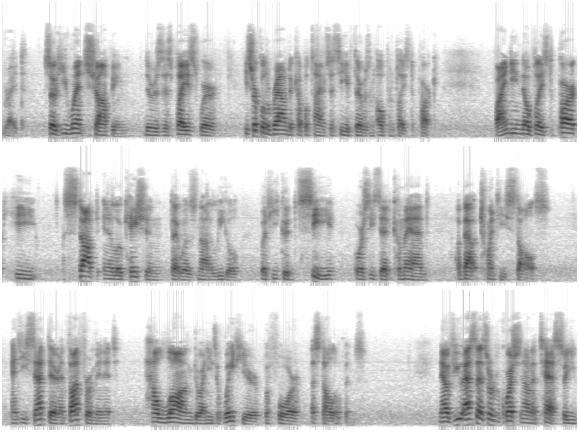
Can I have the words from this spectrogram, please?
Right. So he went shopping. There was this place where he circled around a couple times to see if there was an open place to park. Finding no place to park, he stopped in a location that was not illegal, but he could see, or as he said, command, about 20 stalls. And he sat there and thought for a minute, how long do I need to wait here before a stall opens? Now, if you ask that sort of question on a test, so you,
